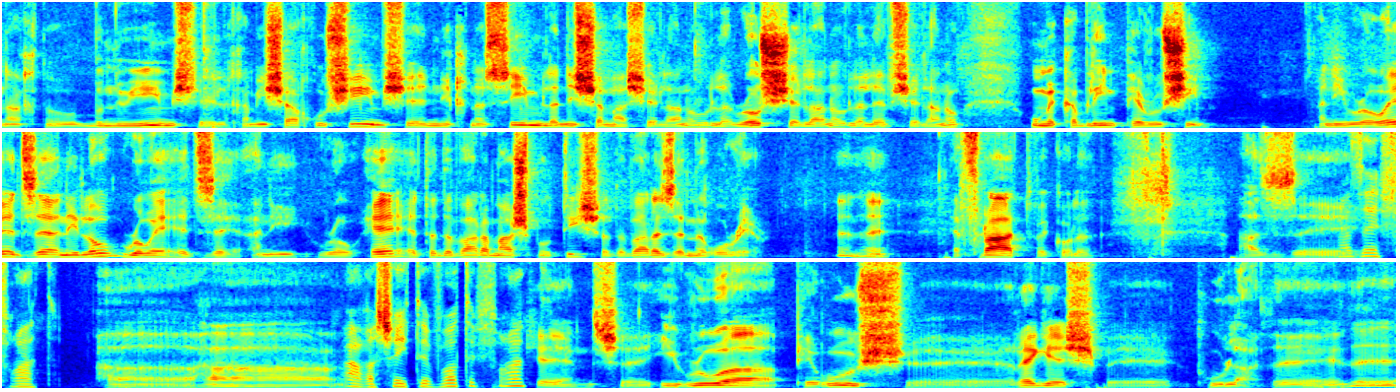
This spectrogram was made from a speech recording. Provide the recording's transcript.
אנחנו בנויים של חמישה חושים שנכנסים לנשמה שלנו, לראש שלנו, ללב שלנו, ומקבלים פירושים. אני רואה את זה, אני לא רואה את זה, אני רואה את הדבר המשמעותי שהדבר הזה מעורר. אפרת וכל ה... אז... אה, מה זה אפרת? אה, ראשי תיבות אפרת? כן, שאירוע, פירוש, אה, רגש ופעולה. זה, זה,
